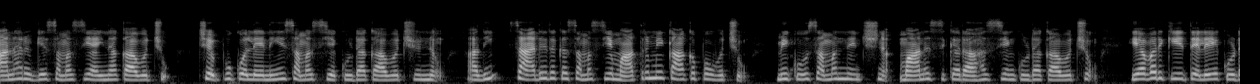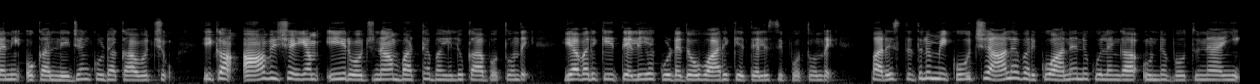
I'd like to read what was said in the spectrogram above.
అనారోగ్య సమస్య అయినా కావచ్చు చెప్పుకోలేని సమస్య కూడా కావచ్చును. అది శారీరక సమస్య మాత్రమే కాకపోవచ్చు మీకు సంబంధించిన మానసిక రహస్యం కూడా కావచ్చు ఎవరికీ తెలియకూడని ఒక నిజం కూడా కావచ్చు. ఇక ఆ విషయం ఈ రోజున బట్టబయలు కాబోతుంది. ఎవరికి తెలియకూడదో వారికే తెలిసిపోతుంది. పరిస్థితులు మీకు చాలా వరకు అననుకూలంగా ఉండబోతున్నాయి.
